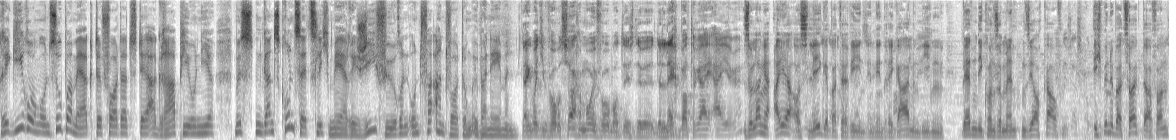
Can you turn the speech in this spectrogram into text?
Regierung und Supermärkte, fordert der Agrarpionier, müssten ganz grundsätzlich mehr Regie führen und Verantwortung übernehmen. Kijk, wat je bijvoorbeeld zag, een mooi voorbeeld is de, de legbatterij-eieren. Solange Eier aus Legebatterien in den Regalen liegen, werden die Konsumenten sie auch kaufen. Ich bin überzeugt davon,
